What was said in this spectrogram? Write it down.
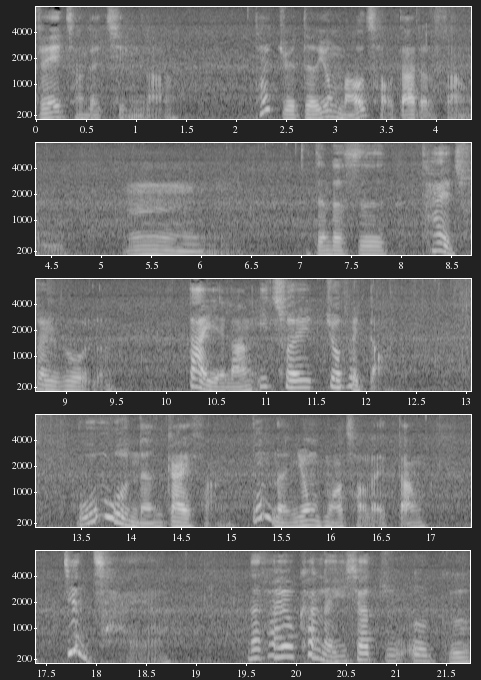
非常的勤劳。他觉得用茅草搭的房屋，嗯，真的是太脆弱了，大野狼一吹就会倒，不能盖房，不能用茅草来当建材啊。那他又看了一下猪二哥，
